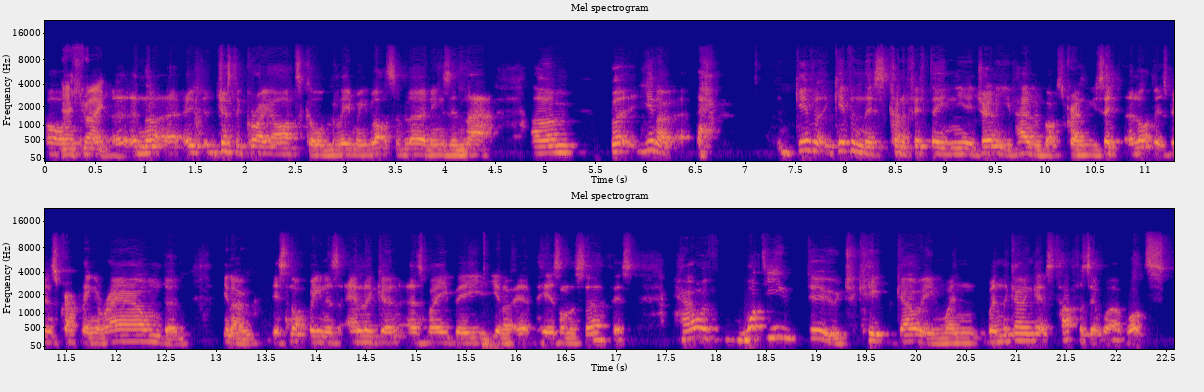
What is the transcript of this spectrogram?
On, That's right. Uh, and, uh, just a great article, and believe me, lots of learnings in that. Um, but, you know, given given this kind of 15 year journey you've had with box crowd you said a lot of it's been scrappling around and you know it's not been as elegant as maybe you know it appears on the surface. How have, what do you do to keep going when when the going gets tough as it were? What's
